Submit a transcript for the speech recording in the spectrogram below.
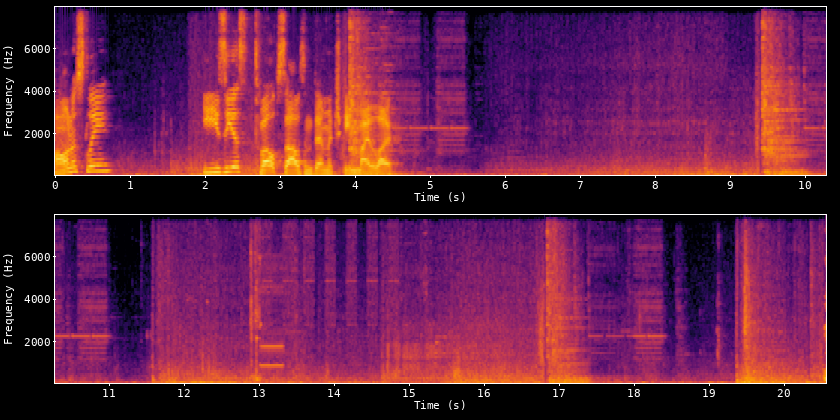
Honestly, easiest 12,000 damage in my life.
